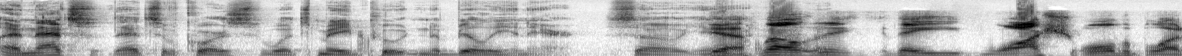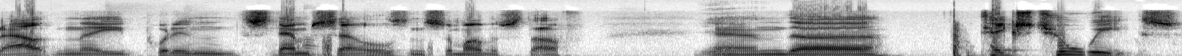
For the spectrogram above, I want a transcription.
and that's that's of course what's made Putin a billionaire. So you Yeah. Well, they, they wash all the blood out, and they put in stem cells and some other stuff, Yeah. and uh, it takes two weeks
